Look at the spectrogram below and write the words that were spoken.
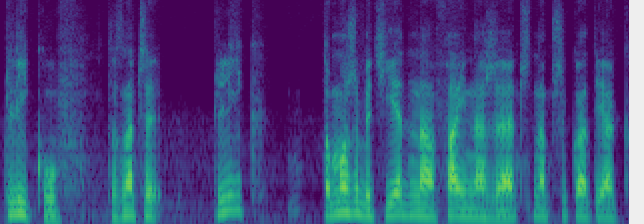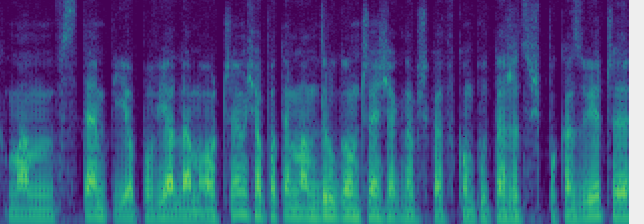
plików, to znaczy plik to może być jedna fajna rzecz, na przykład jak mam wstęp i opowiadam o czymś, a potem mam drugą część, jak na przykład w komputerze coś pokazuję, czy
